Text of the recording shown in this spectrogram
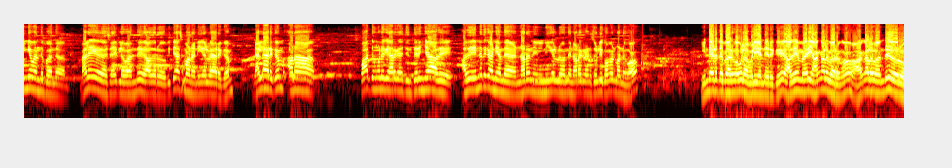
இங்கே வந்து இப்போ இந்த மலை சைடில் வந்து அது ஒரு வித்தியாசமான நிகழ்வாக இருக்கும். நல்லா இருக்கும். ஆனால் பார்த்து உங்களுக்கு யாருக்காச்சும் தெரிஞ்சால் அது அது என்னதுக்காண்டி அந்த நடன நிகழ்வு வந்து நடக்கிறேன்னு சொல்லி கமெண்ட் பண்ணுங்க. இந்த இடத்த பாருங்க இவ்வளோ வெளியாண்டு இருக்குது அதே மாதிரி அங்கால பாருங்க. அங்கால வந்து ஒரு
